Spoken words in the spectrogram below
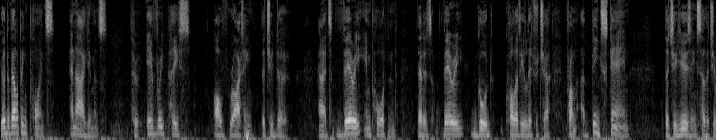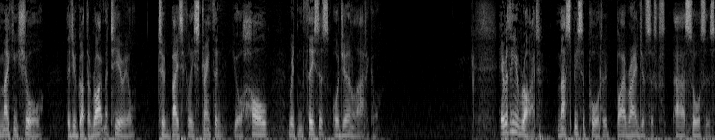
you're developing points and arguments through every piece of writing that you do. And it's very important that it's very good quality literature from a big scan that you're using so that you're making sure that you've got the right material to basically strengthen your whole written thesis or journal article. Everything you write must be supported by a range of uh, sources.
